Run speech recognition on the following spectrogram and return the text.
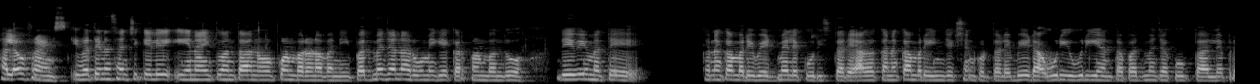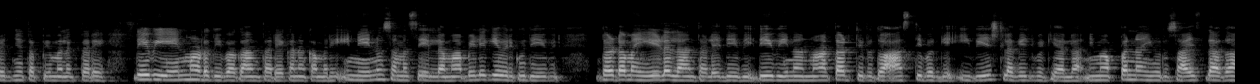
Hello friends ಇವತ್ತಿನ ಸಂಚಿಕೆಯಲ್ಲಿ ಏನಾಯಿತು ಅಂತ ನೋಡ್ಕೊಂಡು ಬರೋಣ ಬನ್ನಿ. ಪದ್ಮಜನ ರೂಮಿಗೆ ಕರ್ಕೊಂಡು ಬಂದು ದೇವಿ ಮತ್ತು ಕನಕಾಂಬರಿ ಬೆಡ್ ಮೇಲೆ ಕೂರಿಸ್ತಾರೆ. ಆಗ ಕನಕಾಂಬರಿ ಇಂಜೆಕ್ಷನ್ ಕೊಡ್ತಾಳೆ. ಬೇಡ ಉರಿ ಉರಿ ಅಂತ ಪದ್ಮಜ ಕೂಗ್ತಾ ಅಲ್ಲೇ ಪ್ರಜ್ಞೆ ತಪ್ಪಿ ಮಲಗ್ತಾರೆ. ದೇವಿ ಏನು ಮಾಡೋದು ಇವಾಗ ಅಂತಾರೆ ಕನಕಾಂಬರಿ. ಇನ್ನೇನು ಸಮಸ್ಯೆ ಇಲ್ಲಮ್ಮ. ಬೆಳಿಗ್ಗೆವರೆಗೂ ದೇವಿ ದೊಡ್ಡಮ್ಮ ಹೇಳಲ್ಲ ಅಂತಾಳೆ ದೇವಿ ದೇವಿ, ನಾನು ಮಾತಾಡ್ತಿರೋದು ಆಸ್ತಿ ಬಗ್ಗೆ, ಈ ವೇಸ್ಟ್ ಲಗೇಜ್ ಬಗ್ಗೆ ಅಲ್ಲ. ನಿಮ್ಮ ಅಪ್ಪನ ಇವರು ಸಾಯಿಸಿದಾಗ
